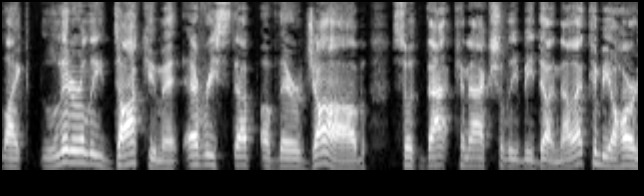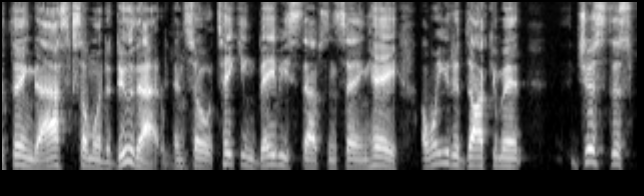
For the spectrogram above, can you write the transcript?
like literally document every step of their job so that can actually be done. Now that can be a hard thing to ask someone to do that. Mm-hmm. And so taking baby steps and saying, "Hey, I want you to document just this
